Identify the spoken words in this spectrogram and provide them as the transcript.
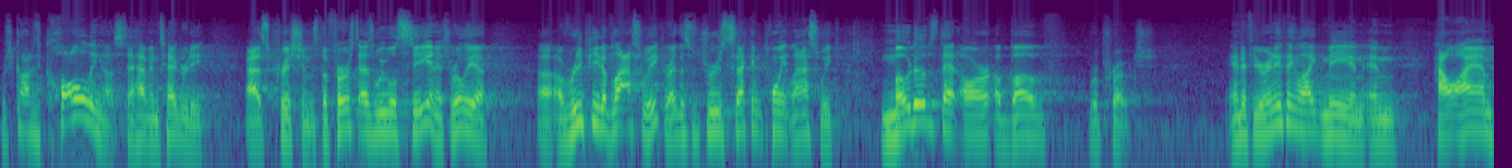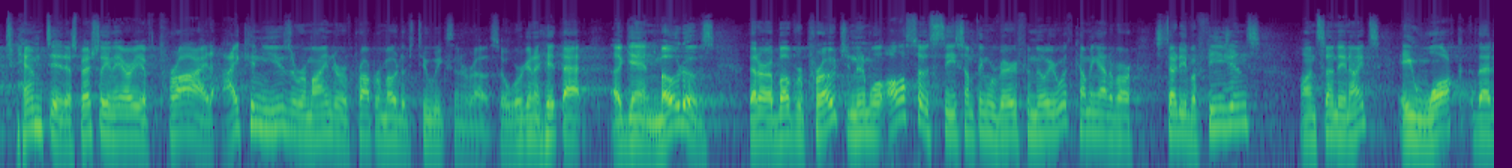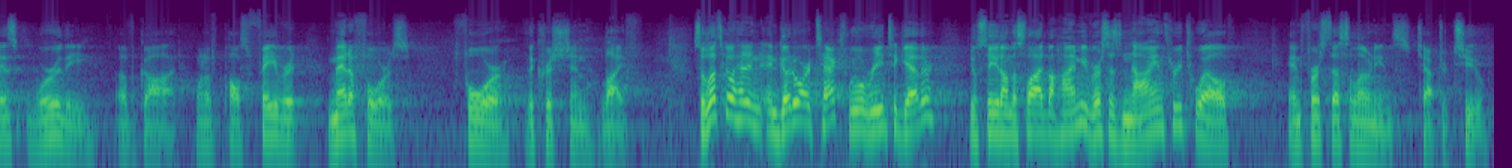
which God is calling us to have integrity as Christians. The first, as we will see, and it's really a, a repeat of last week, right? This was Drew's second point last week motives that are above reproach. And if you're anything like me and, and how I am tempted, especially in the area of pride, I can use a reminder of proper motives two weeks in a row. So we're going to hit that again. Motives that are above reproach. And then we'll also see something we're very familiar with coming out of our study of Ephesians on Sunday nights a walk that is worthy of God. One of Paul's favorite metaphors for the Christian life. So let's go ahead and, and go to our text. We'll read together. You'll see it on the slide behind me, verses 9 through 12 and 1 Thessalonians chapter 2.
